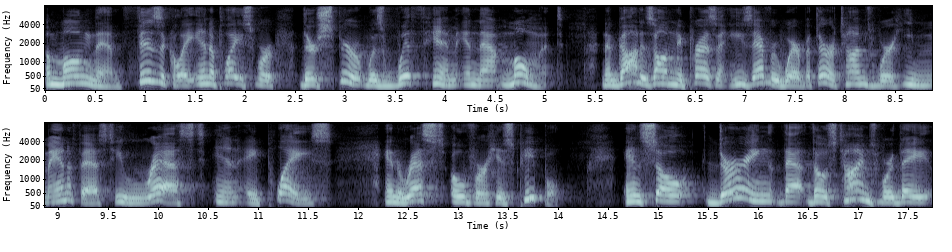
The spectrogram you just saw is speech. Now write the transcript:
among them physically in a place where their spirit was with Him in that moment. Now, God is omnipresent, He's everywhere, but there are times where He manifests, He rests in a place and rests over His people. And so during that those times where they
